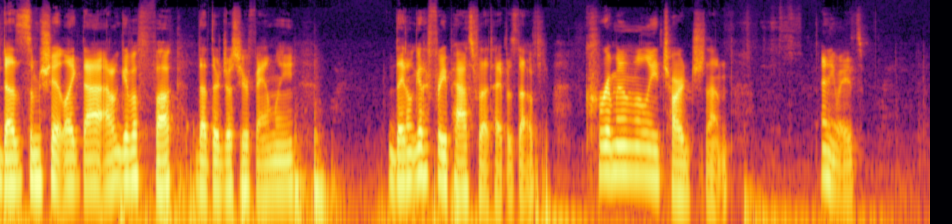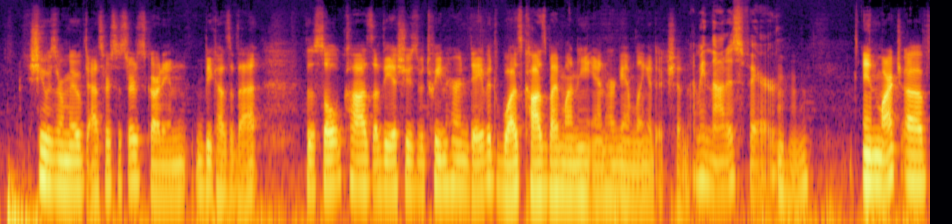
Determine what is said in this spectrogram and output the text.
does some shit like that, I don't give a fuck that they're just your family. They don't get a free pass for that type of stuff. Criminally charge them. Anyways, she was removed as her sister's guardian because of that. The sole cause of the issues between her and David was caused by money and her gambling addiction. I mean, that is fair. hmm In March of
